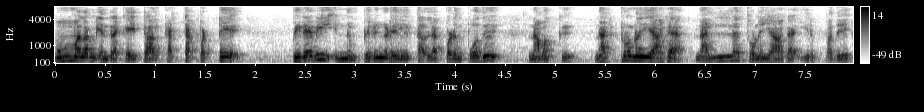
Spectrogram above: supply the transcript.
மும்மலம் என்ற கயிற்றால் கட்டப்பட்டு பிறவி என்னும் பெருங்கடலில் தள்ளப்படும் போது நமக்கு நற்றுணையாக நல்ல துணையாக இருப்பது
